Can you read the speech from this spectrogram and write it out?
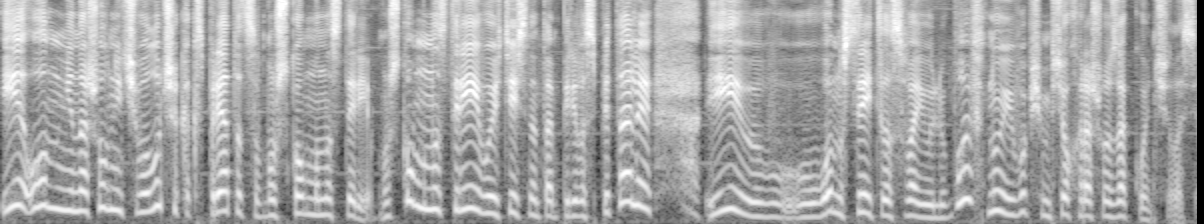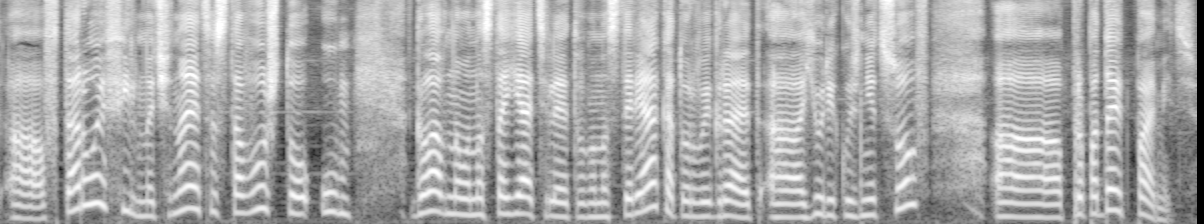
И он не нашел ничего лучше, как спрятаться в мужском монастыре. В мужском монастыре его, естественно, там перевоспитали, и он встретил свою любовь, ну и, в общем, все хорошо закончилось. А второй фильм начинается с того, что у главного настоятеля этого монастыря, которого играет а, Юрий Кузнецов, а, пропадает память.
